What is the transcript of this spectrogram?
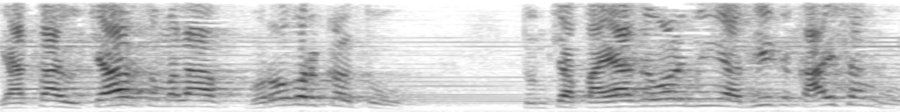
याचा विचार तुम्हाला बरोबर कळतो. तुमच्या पायाजवळ मी अधिक काय सांगू?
